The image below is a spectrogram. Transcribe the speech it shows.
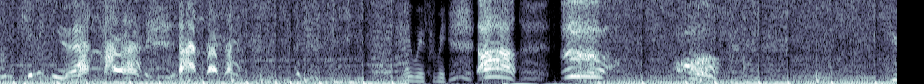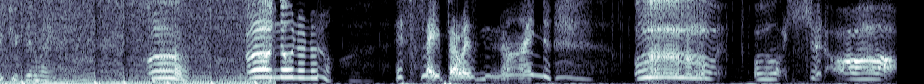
I'm killing you. Stay away from me. Ah! Oh! You two, get away. Oh! uh, no, no, no, no. His flamethrower is nine. Uh, oh, shit. Oh,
